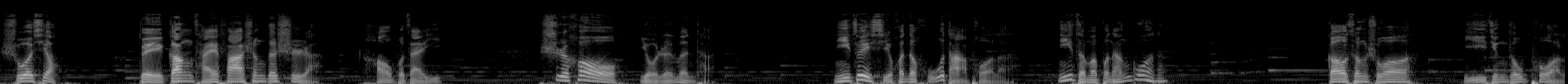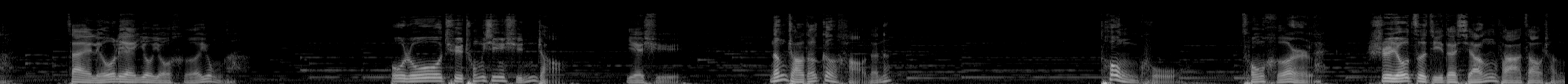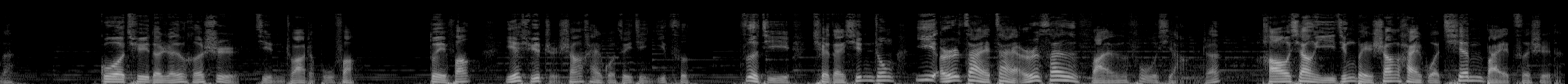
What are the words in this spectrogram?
说笑，对刚才发生的事啊，毫不在意。事后有人问他：“你最喜欢的壶打破了，你怎么不难过呢？”高僧说：“已经都破了，再留恋又有何用啊？不如去重新寻找，也许能找到更好的呢。”痛苦从何而来？是由自己的想法造成的。过去的人和事紧抓着不放，对方也许只伤害过最近一次，自己却在心中一而再、再而三反复想着，好像已经被伤害过千百次似的。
